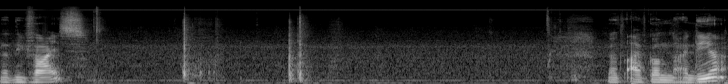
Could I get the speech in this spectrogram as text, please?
the device. But I've got an idea.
